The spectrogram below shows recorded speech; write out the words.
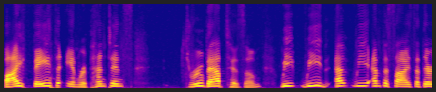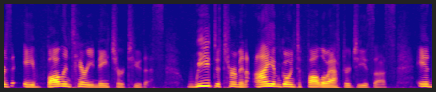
by faith and repentance through baptism, we, we, uh, we emphasize that there's a voluntary nature to this. We determine, I am going to follow after Jesus. And,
